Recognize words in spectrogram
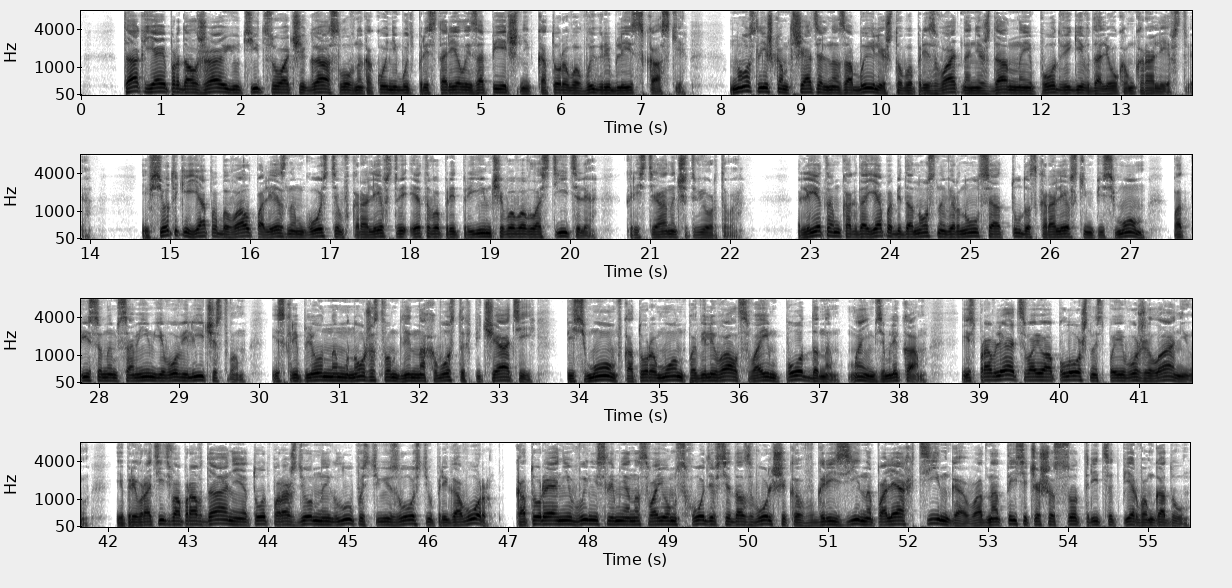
Так я и продолжаю ютиться у очага, словно какой-нибудь престарелый запечник, которого выгребли из сказки. Но слишком тщательно забыли, чтобы призвать на нежданные подвиги в далеком королевстве. И все-таки я побывал полезным гостем в королевстве этого предприимчивого властителя, Кристиана IV. Летом, когда я победоносно вернулся оттуда с королевским письмом, подписанным самим его величеством, и скрепленным множеством длиннохвостых печатей, письмом, в котором он повелевал своим подданным, моим землякам, исправлять свою оплошность по его желанию и превратить в оправдание тот порожденный глупостью и злостью приговор, который они вынесли мне на своем сходе вседозвольщиков в грязи на полях Тинга в 1631 году.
